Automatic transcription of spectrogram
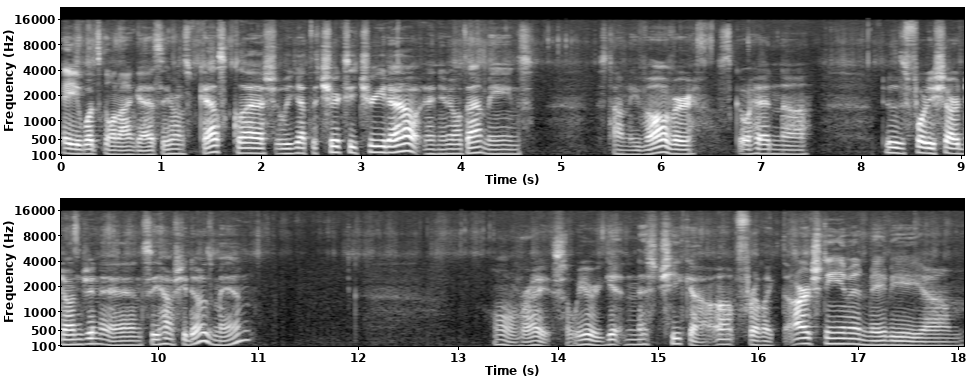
Hey, what's going on, guys? Here on some Castle Clash, we got the Trixie Treat out, and you know what that means. It's time to evolve her. Let's go ahead and uh, do this 40 shard dungeon and see how she does, man. Alright, so we are getting this Chica up for like the Archdemon, maybe um,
